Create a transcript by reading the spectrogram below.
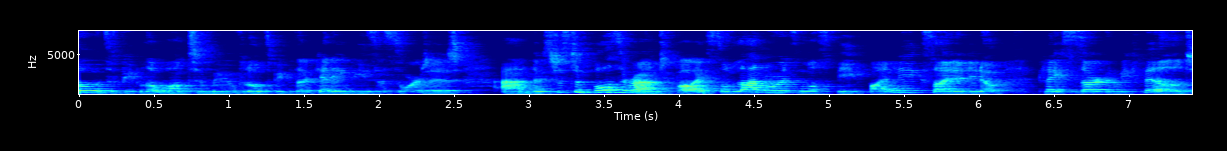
loads of people that want to move. Loads of people that are getting visas sorted. Um, there's just a buzz around Dubai. So landlords must be finally excited. You know places are going to be filled.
